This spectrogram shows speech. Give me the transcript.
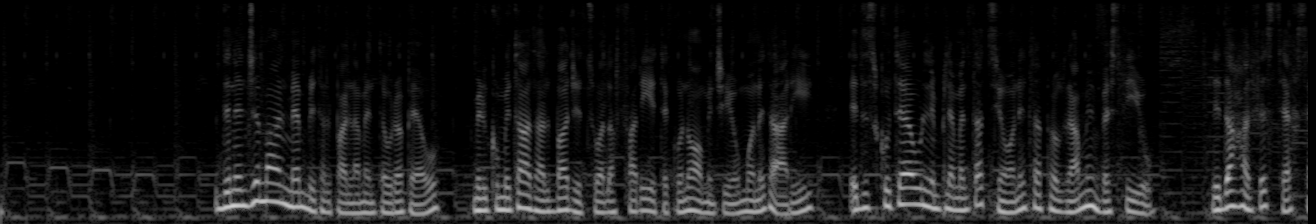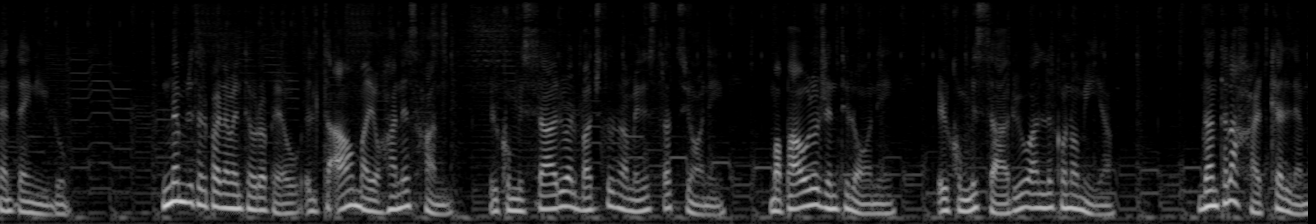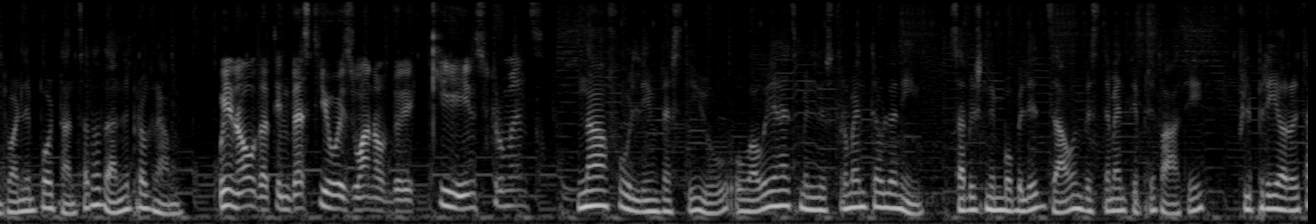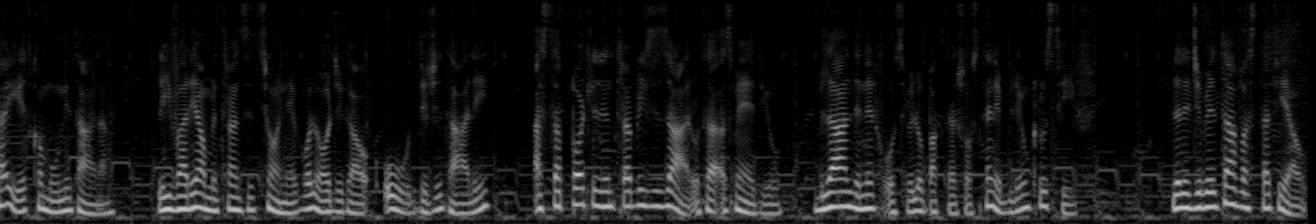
Din il-ġimgħa l-membri tal-Parlament Ewropew mill-Kumitat għal Budgets u għal Affarijiet Ekonomiċi u Monetarji iddiskutew l-implementazzjoni tal-programm InvestEU li daħal fis-seħħ sentejn ilu. Il-membri tal-Parlament Ewropew iltaqgħu ma' Johannes Hahn, il-Kummissarju għal Budget u l-Amministrazzjoni, ma' Paolo Gentiloni, il-Kummissarju għall-Ekonomija. Dan tal-aħħar tkellem dwar l-importanza ta' dan il-programm. We know that InvestEU is one of the key instruments. Nafu li InvestEU huwa wieħed mill-istrumenti ewlenin sabiex nimmobilizzaw investimenti privati fil-prijoritajiet komuni tagħna li jvarjaw mit transizzjoni ekoloġika u diġitali għas sapport li l-intrapriżi żgħar u ta' medju blan li nilħqu svilup aktar sostenibbli u inklusiv. L-eliġibilità vasta tiegħu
